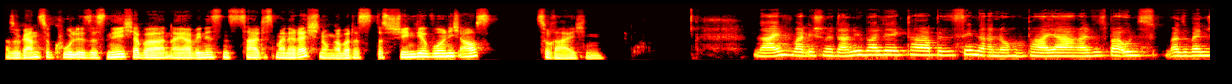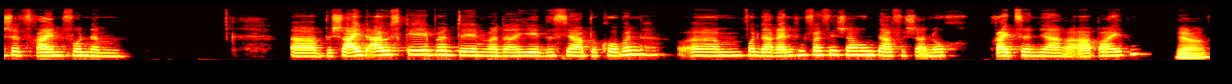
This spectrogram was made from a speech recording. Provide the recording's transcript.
also ganz so cool ist es nicht, aber naja, wenigstens zahlt es meine Rechnung. Aber das, das schien dir wohl nicht auszureichen. Nein, weil ich mir dann überlegt habe, es sind ja noch ein paar Jahre. Also ist bei uns, also wenn ich jetzt rein von einem äh, Bescheid ausgebe, den wir da jedes Jahr bekommen ähm, von der Rentenversicherung, darf ich ja noch 13 Jahre arbeiten. Ja.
